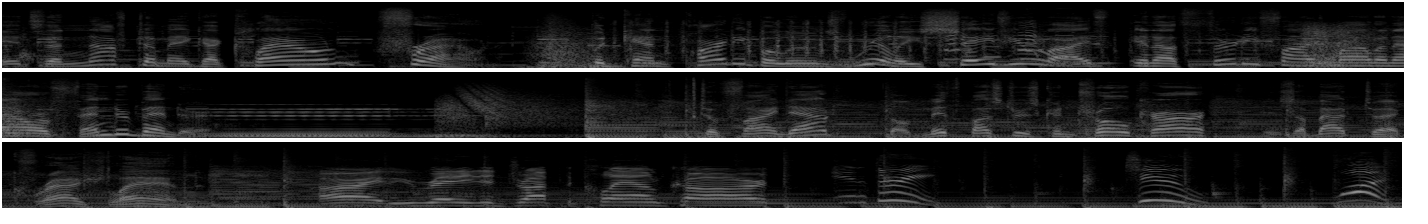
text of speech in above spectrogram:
It's enough to make a clown frown. But can party balloons really save your life in a 35 mile an hour fender bender? To find out, the Mythbusters control car is about to crash land. All right, you ready to drop the clown car? In three, two, one.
